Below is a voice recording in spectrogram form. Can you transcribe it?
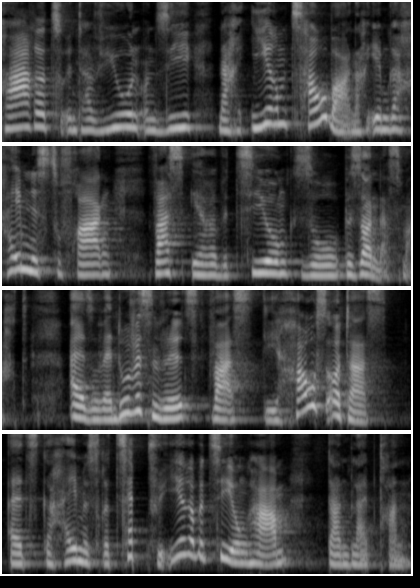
Paare zu interviewen und sie nach ihrem Zauber, nach ihrem Geheimnis zu fragen, was ihre Beziehung so besonders macht. Also, wenn du wissen willst, was die Hausotters als geheimes Rezept für ihre Beziehung haben, dann bleib dran.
